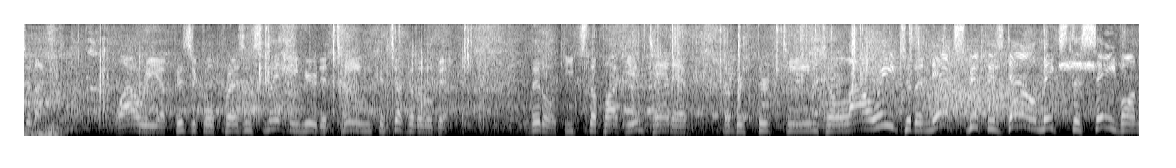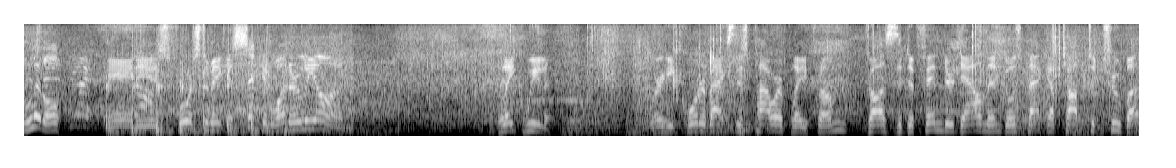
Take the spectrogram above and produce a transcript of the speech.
tonight. Lowry, a physical presence, might be here to tame Tkachuk a little bit. Little keeps the puck in. Tanev, number 13 to Lowry to the net. Smith is down, makes the save on Little and is forced to make a second one early on. Blake Wheeler, where he quarterbacks this power play from, draws the defender down, then goes back up top to Trouba.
